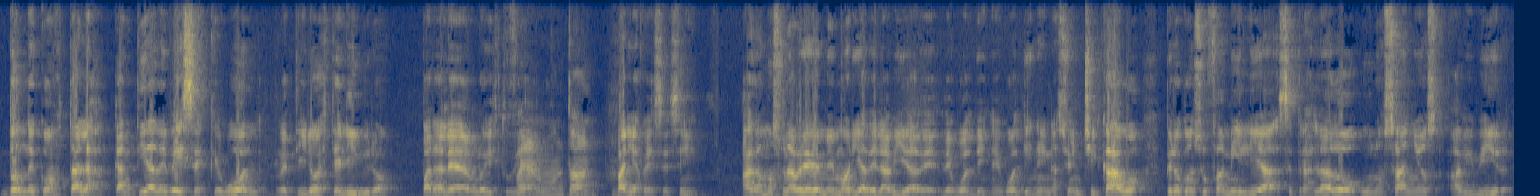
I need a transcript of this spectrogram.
donde consta la cantidad de veces que Walt retiró este libro para leerlo y estudiarlo. Fueron un montón. Varias veces, sí. Hagamos una breve memoria de la vida de, de, Walt Disney. Walt Disney nació en Chicago, pero con su familia se trasladó unos años a vivir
